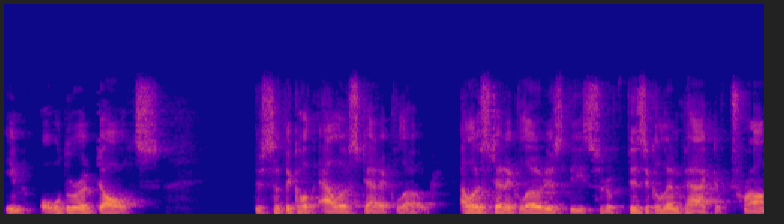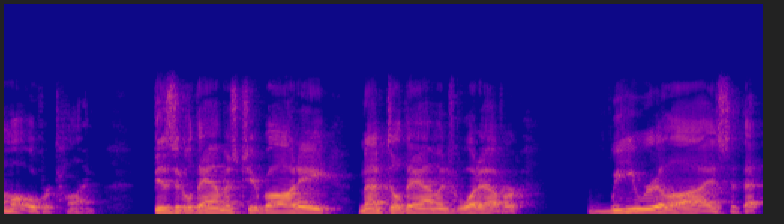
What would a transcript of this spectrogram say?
in older adults, there's something called allostatic load. Allostatic load is the sort of physical impact of trauma over time, physical damage to your body, mental damage, whatever. We realize that, that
